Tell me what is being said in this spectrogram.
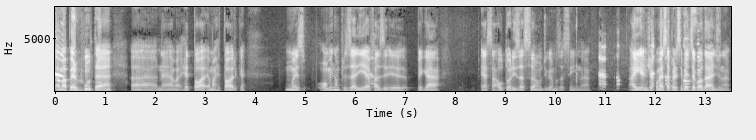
é uma pergunta, ah, né? Uma retó- é uma retórica. Mas homem não precisaria fazer, eh, pegar essa autorização, digamos assim, né? Aí a gente já começa a perceber desigualdade, né?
